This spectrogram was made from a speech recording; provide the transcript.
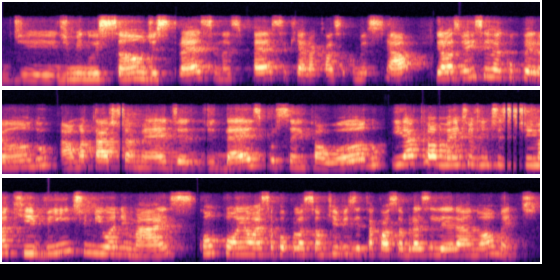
de diminuição de estresse na espécie, que era a caça comercial, e elas vêm se recuperando a uma taxa média de 10% ao ano. E atualmente a gente estima que 20 mil animais componham essa população que visita a costa brasileira anualmente.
